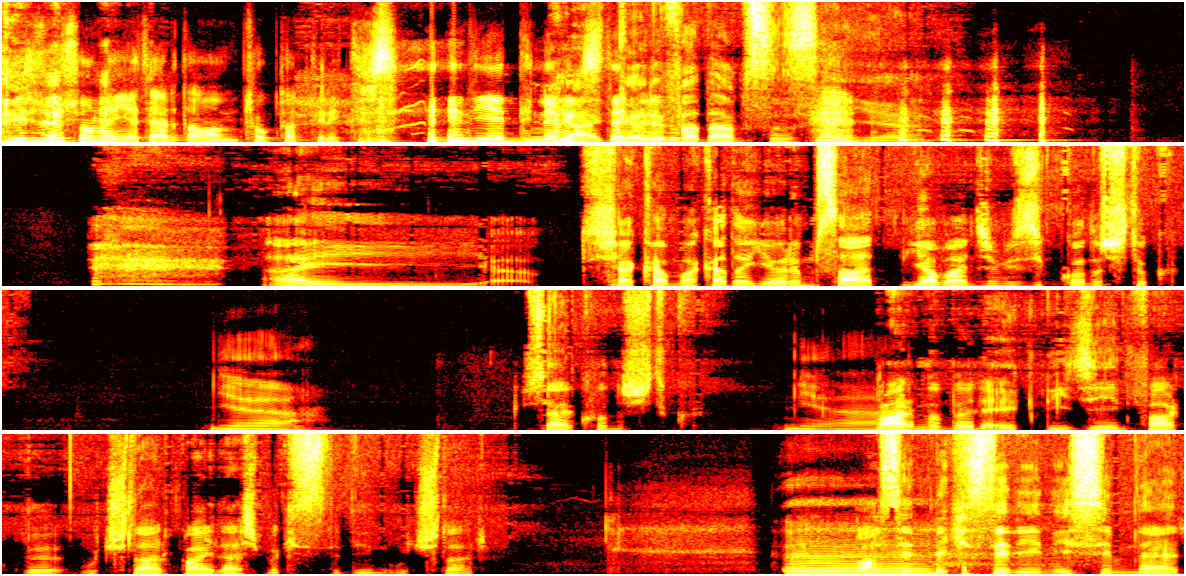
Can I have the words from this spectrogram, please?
Bir süre sonra yeter tamam çok takdir ettim diye dinlemek Ya istemiyorum. garip adamsın sen ya. Ay şaka maka da yarım saat yabancı müzik konuştuk. Ya. Güzel konuştuk. Ya. Var mı böyle ekleyeceğin farklı uçlar, paylaşmak istediğin uçlar? Ee, Bahsetmek istediğin isimler?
